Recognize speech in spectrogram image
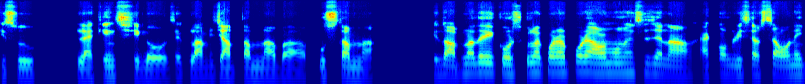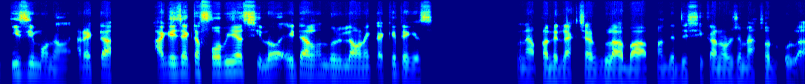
কিছু ল্যাকিংস ছিল, যেগুলো আমি জানতাম না বা বুঝতাম না। কিন্তু আপনাদের এই কোর্সগুলা করার পরে আমার মনে হয়েছে যে না, এখন রিসার্চটা অনেক ইজি মনে হয়। আরেকটা আগে যে একটা ফোবিয়া ছিল এটা আলহামদুলিল্লাহ অনেকটা কেটে গেছে। মানে আপনাদের লেকচারগুলা বা আপনাদের যে শিখানোর যে মেথডগুলা,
